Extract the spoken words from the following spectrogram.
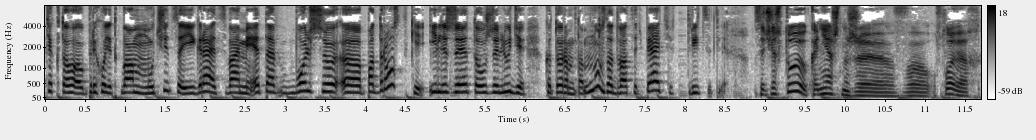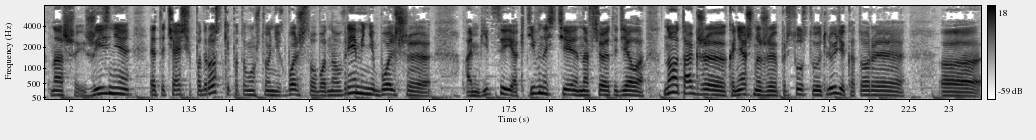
тех, кто приходит к вам учиться и играет с вами. Это больше подростки или же это уже люди, которым там, ну, за 25-30 лет? Зачастую, конечно же, в условиях нашей жизни это чаще подростки, потому что у них больше свободного времени, больше амбиций, активности на все это дело. Но также, конечно же, присутствуют люди, которые э,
